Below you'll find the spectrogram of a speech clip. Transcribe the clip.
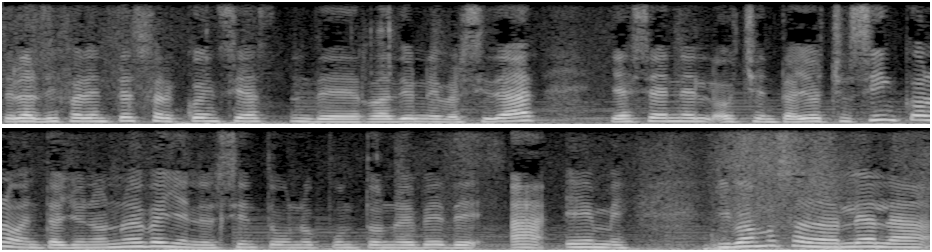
de las diferentes frecuencias de Radio Universidad, ya sea en el 88.5, 91.9 y en el 101.9 de AM. Y vamos a darle a la,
